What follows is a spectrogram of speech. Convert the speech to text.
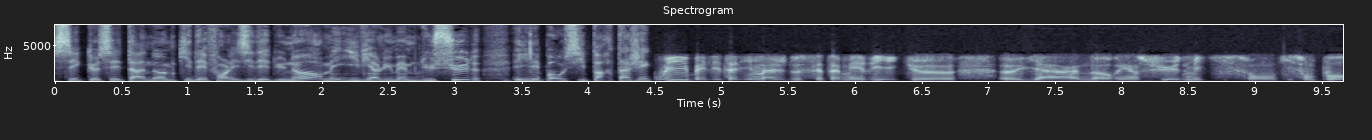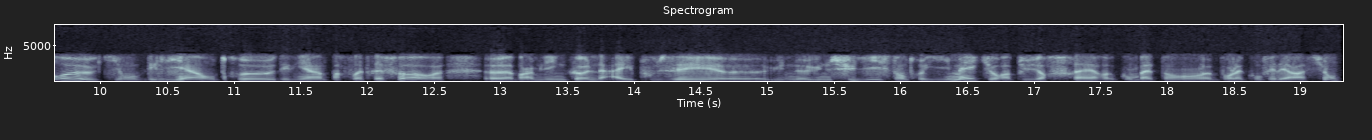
c'est que c'est un homme qui défend les idées du Nord, mais il vient lui-même du Sud et il n'est pas aussi partagé. Oui, ben, il est à l'image de cette Amérique. il y a un Nord et un Sud, mais qui sont qui sont poreux, qui ont des liens entre eux, des liens parfois très forts. Abraham Lincoln a épousé une, une sudiste entre guillemets qui aura plusieurs frères combattants euh, pour la Confédération,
